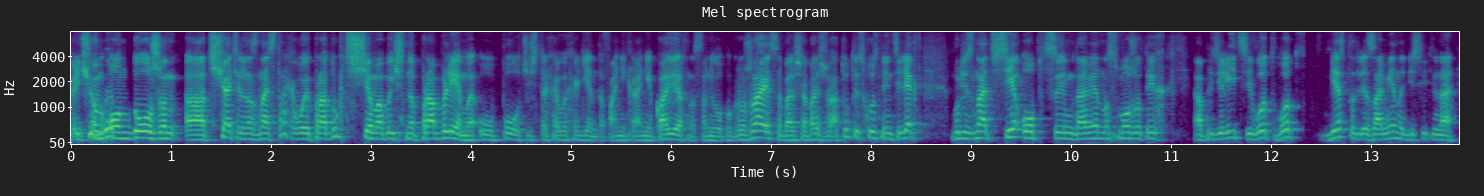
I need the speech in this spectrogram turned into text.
Причем Мы... он должен а, тщательно знать страховой продукт, с чем обычно проблемы у полчищ страховых агентов. Они крайне поверхностно в него погружаются, большая большая. А тут искусственный интеллект будет знать все опции, мгновенно сможет их определить. И вот, вот место для замены действительно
